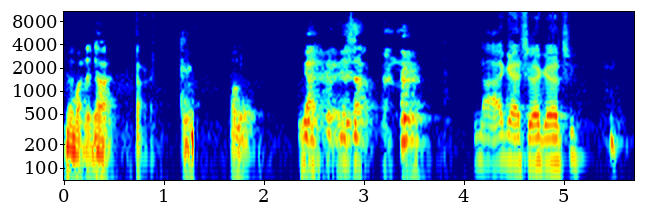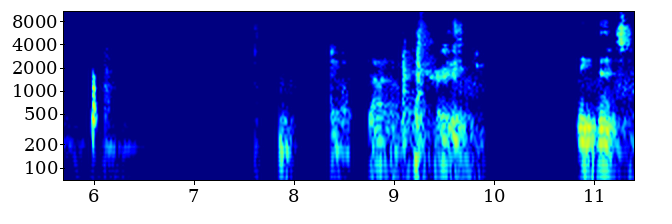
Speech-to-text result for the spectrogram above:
I'm about to die. All right. Hold on. We gotta cut this out. nah, I got you. I got you. That's crazy. Think this.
